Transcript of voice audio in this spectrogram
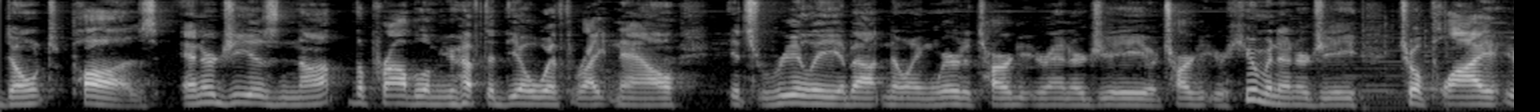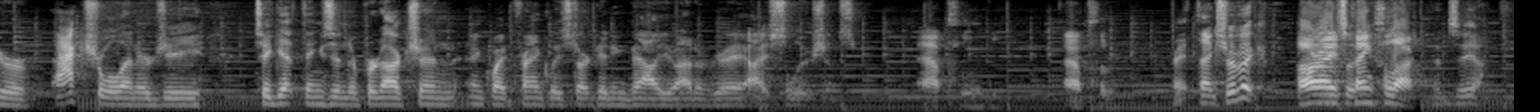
don't pause. Energy is not the problem you have to deal with right now. It's really about knowing where to target your energy or target your human energy to apply your actual energy to get things into production and, quite frankly, start getting value out of your AI solutions. Absolutely. Absolutely. All right, thanks, Vivek. All right. Thanks a lot. Good to see you.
